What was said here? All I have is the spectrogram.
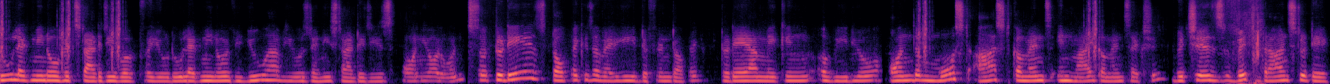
do let me know which strategy worked for you. Do let me know if you have used any strategies on your own. So today's topic is a very different topic. Today I'm making a video on the most asked comments in my comment section, which is which branch to take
